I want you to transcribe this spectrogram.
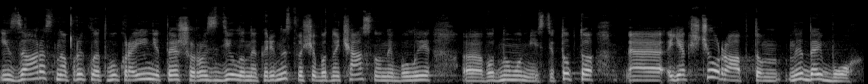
і зараз, наприклад, в Україні теж розділене керівництво, щоб одночасно не були в одному місті. Тобто, якщо раптом, не дай Бог.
